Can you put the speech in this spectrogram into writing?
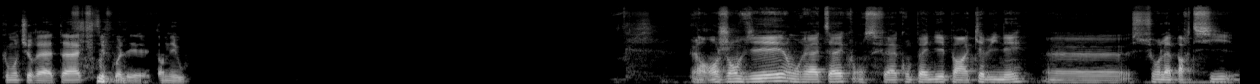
Comment tu réattaques? C'est quoi les T'en es où? Alors en janvier, on réattaque, on se fait accompagner par un cabinet euh, sur la partie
